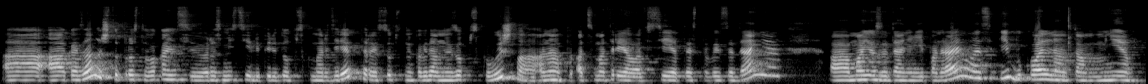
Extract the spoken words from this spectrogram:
А, а оказалось, что просто вакансию разместили перед отпуском арт-директора, и, собственно, когда она из отпуска вышла, она отсмотрела все тестовые задания, а мое задание ей понравилось, и буквально там мне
